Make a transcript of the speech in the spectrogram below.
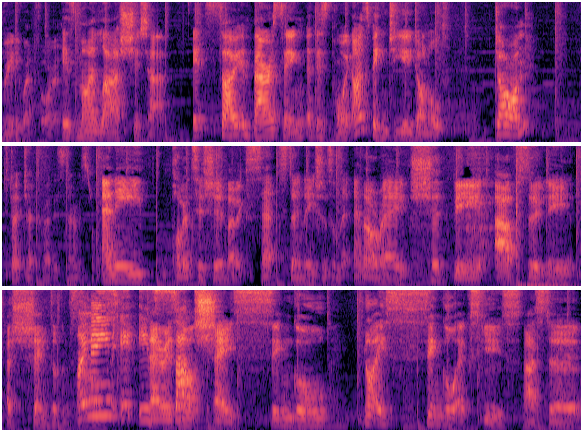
really went for it. Is my last shitter. It's so embarrassing at this point. I'm speaking to you, Donald. Don. Don't joke about this now. It's not. Any politician that accepts donations from the NRA should be absolutely ashamed of themselves. I mean, it is There is such. not a single, not a single excuse as to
